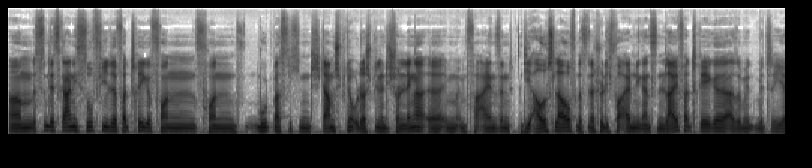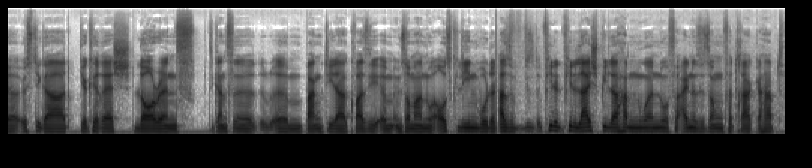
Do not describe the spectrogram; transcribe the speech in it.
Ähm, es sind jetzt gar nicht so viele Verträge von, von mutmaßlichen Stammspielern oder Spielern, die schon länger äh, im, im Verein sind, die auslaufen. Das sind natürlich vor allem die ganzen Leihverträge, also mit, mit hier Östigard, Jökeresch, Lawrence, die ganze ähm, Bank, die da quasi ähm, im Sommer nur ausgeliehen wurde. Also viele, viele Leihspieler haben nur, nur für eine Saison einen Vertrag gehabt.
